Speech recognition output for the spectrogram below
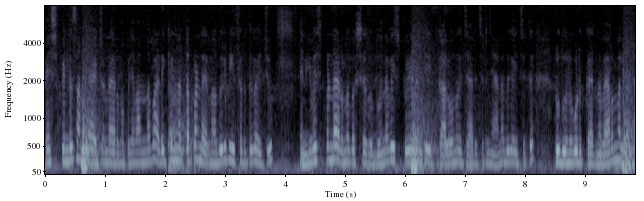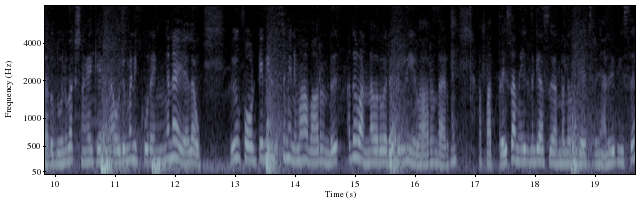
വിശപ്പിന്റെ സമയമായിട്ടുണ്ടായിരുന്നു. അപ്പോൾ ഞാൻ വന്ന പാടെ കിണ്ണത്തപ്പുണ്ടായിരുന്നു അതൊരു പീസ് എടുത്ത് കഴിച്ചു. എനിക്ക് വിശപ്പുണ്ടായിരുന്നു. പക്ഷേ ഋതുവിനെ വിശപ്പ് വരും തീർക്കാലോ എന്ന് വിചാരിച്ചിട്ട് ഞാനത് കഴിച്ചിട്ട് ഋതുവിന് കൊടുക്കായിരുന്നു. വേറെ ഒന്നല്ല കേട്ടോ ഋതുവിന് ഭക്ഷണം കഴിക്കാതിരുന്ന ഒരു മണിക്കൂർ എങ്ങനെ ആയാലാവും? ഒരു ഫോർട്ടി മിനിറ്റ്സ് മിനിമം ആവാറുണ്ട്. അത് വൺ അവർ വരെ നീളാറുണ്ടായിരുന്നു. അപ്പോൾ അത്രയും സമയം ഇരുന്ന് ഗ്യാസ് എന്ന് വിചാരിച്ചിട്ട് ഞാനൊരു പീസ്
